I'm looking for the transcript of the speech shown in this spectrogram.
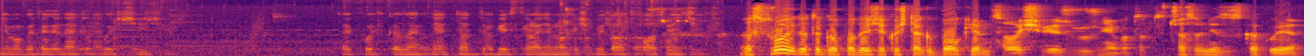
Nie mogę tego nawet upuścić. Tak furtka zamknięta, na drugiej stronie mogliśmy to otworzyć. No spróbuj do tego podejść jakoś tak bokiem, coś, wiesz, różnie, bo to, to czasem nie zaskakuje.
